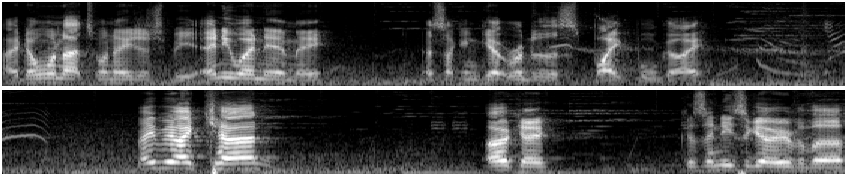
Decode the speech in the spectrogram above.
I don't want that tornado to be anywhere near me. Unless I can get rid of the spike ball guy. Maybe I can. Okay. Because I need to get over there.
